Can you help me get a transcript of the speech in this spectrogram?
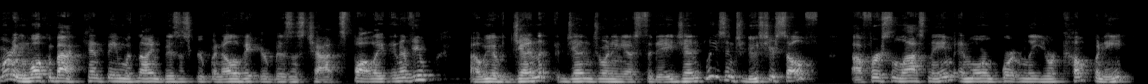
morning and welcome back. Kent Boehm with Nine Business Group and Elevate Your Business Chat Spotlight interview. Uh, we have Jenn, Jenn joining us today. Jenn, please introduce yourself, uh, first and last name, and more importantly, your company,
